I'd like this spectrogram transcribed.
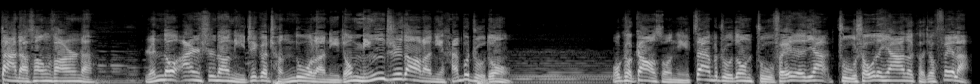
大大方方的，人都暗示到你这个程度了，你都明知道了，你还不主动？”我可告诉你，再不主动，煮肥的鸭、煮熟的鸭子可就飞了。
